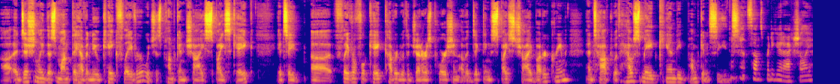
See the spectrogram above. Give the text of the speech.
Uh, additionally, this month they have a new cake flavor, which is pumpkin chai spice cake. It's a uh, flavorful cake covered with a generous portion of addicting spice chai buttercream and topped with house-made candied pumpkin seeds. That sounds pretty good, actually.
